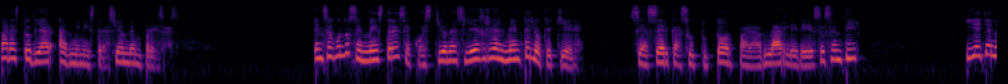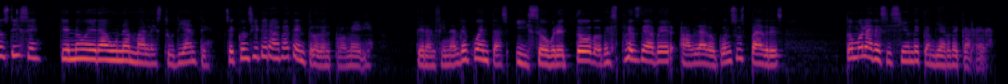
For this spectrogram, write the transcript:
para estudiar Administración de Empresas. En segundo semestre se cuestiona si es realmente lo que quiere. Se acerca a su tutor para hablarle de ese sentir y ella nos dice que no era una mala estudiante, se consideraba dentro del promedio. Pero al final de cuentas, y sobre todo después de haber hablado con sus padres, tomó la decisión de cambiar de carrera.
